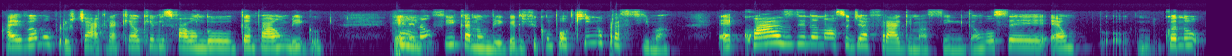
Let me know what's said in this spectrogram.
Aí vamos para o chakra, que é o que eles falam do tampar umbigo. Ele hum. não fica no umbigo, ele fica um pouquinho para cima. É quase no nosso diafragma, assim. Então você é um. Quando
